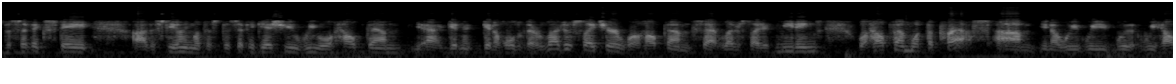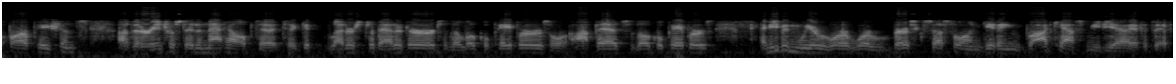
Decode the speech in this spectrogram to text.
specific state uh, that's dealing with a specific issue, we will help them yeah, get get a hold of their legislature. We'll help them set legislative meetings. We'll help them with the press. Um, you know, we we we help our patients uh, that are interested in that help to to get letters to the editor, to the local papers, or op-eds to local papers and even we're, we're, we're very successful in getting broadcast media, if it's, if,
